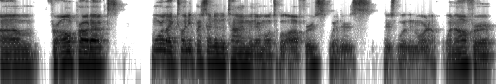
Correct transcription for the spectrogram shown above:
Um, for all products, more like 20% of the time where there are multiple offers, where there's there's more than more one offer.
